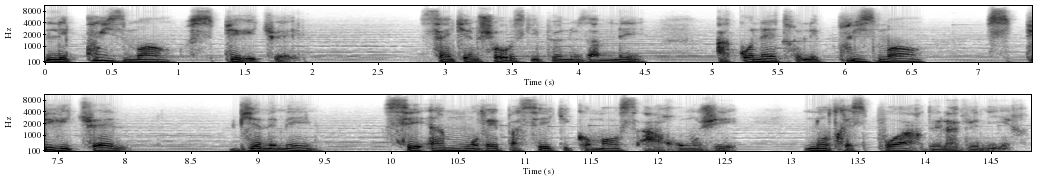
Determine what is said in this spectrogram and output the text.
l'épuisement spirituel. Cinquième chose qui peut nous amener à connaître l'épuisement spirituel, bien aimé, c'est un mauvais passé qui commence à ronger notre espoir de l'avenir.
